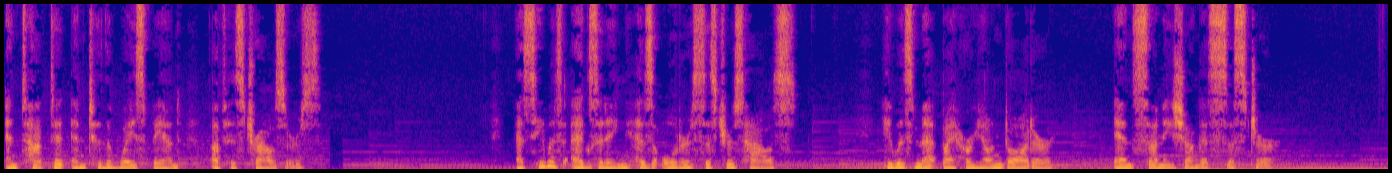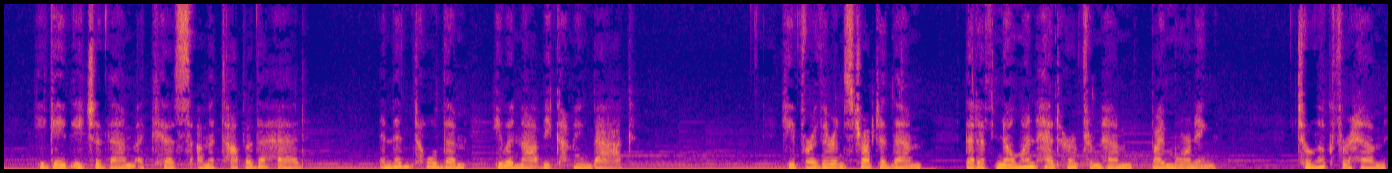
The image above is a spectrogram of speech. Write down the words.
and tucked it into the waistband of his trousers. As he was exiting his older sister's house, he was met by her young daughter and Sonny's youngest sister. He gave each of them a kiss on the top of the head and then told them he would not be coming back. He further instructed them that if no one had heard from him by morning, to look for him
